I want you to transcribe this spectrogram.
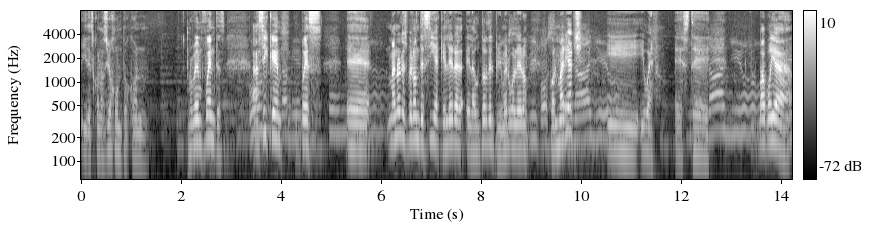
y desconoció junto con Rubén Fuentes. Así que, pues, eh, Manuel Esperón decía que él era el autor del primer bolero con mariachi. Y, y bueno, este voy a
